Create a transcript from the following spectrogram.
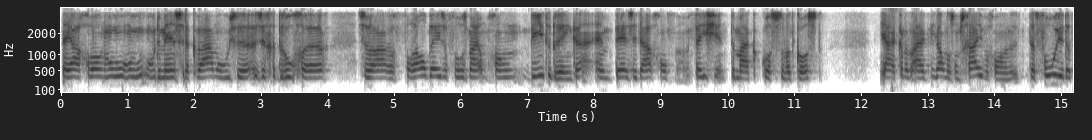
Nou ja, gewoon hoe, hoe, hoe de mensen daar kwamen, hoe ze zich gedroegen. Ze waren vooral bezig volgens mij om gewoon bier te drinken. En per se daar gewoon een feestje te maken kosten wat kost. Ja, ik kan het eigenlijk niet anders omschrijven. Gewoon. Dat voel je, dat,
